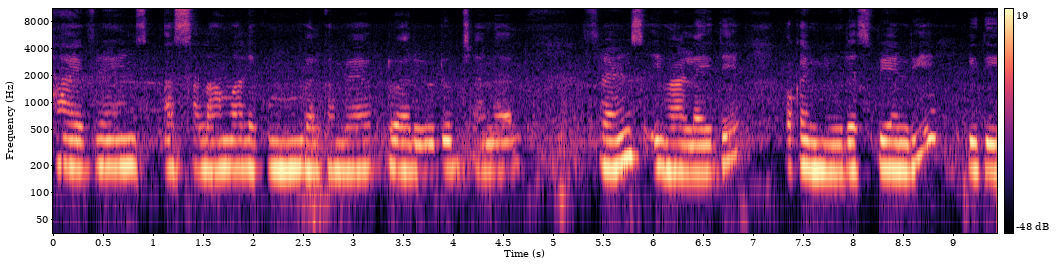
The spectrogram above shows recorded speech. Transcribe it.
హాయ్ ఫ్రెండ్స్ అస్సలం వాలేకుమ్ welcome back to our YouTube channel. Friends ఇవాళ అయితే ఒక న్యూ రెసిపీ అండి. ఇది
